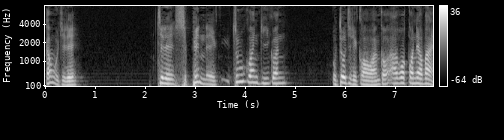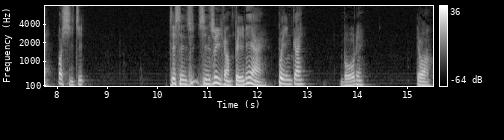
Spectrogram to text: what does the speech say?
讲有一个，这个食品的主管机关有多一个官员讲啊，我管了歹，我辞职。这薪薪水讲白领不应该，无呢，对吧？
